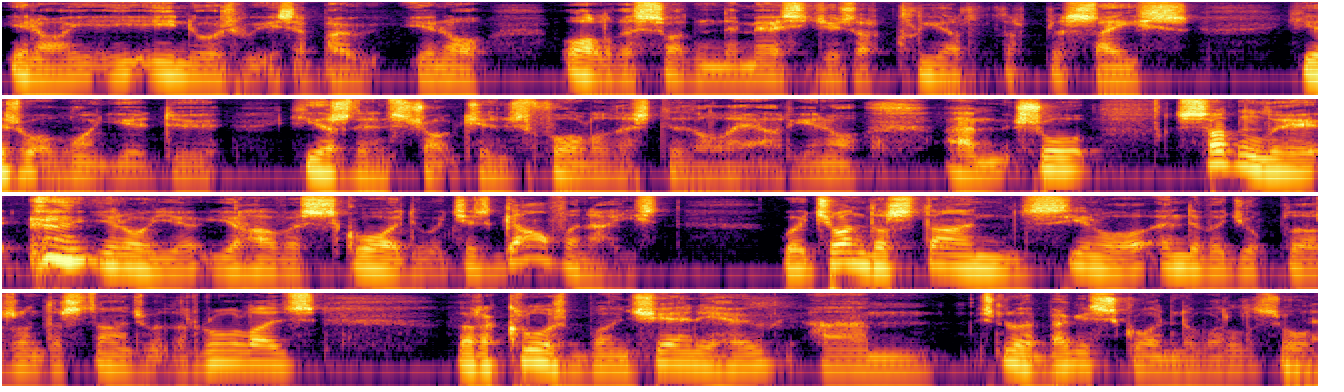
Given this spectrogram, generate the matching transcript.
You know, he, he knows what he's about. You know, all of a sudden the messages are clear, they're precise. Here's what I want you to do. Here's the instructions. Follow this to the letter. You know, um, so suddenly, you know, you, you have a squad which is galvanised, which understands. You know, individual players understands what the role is. they're a close bunch anyhow. Um, it's not the biggest squad in the world, so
